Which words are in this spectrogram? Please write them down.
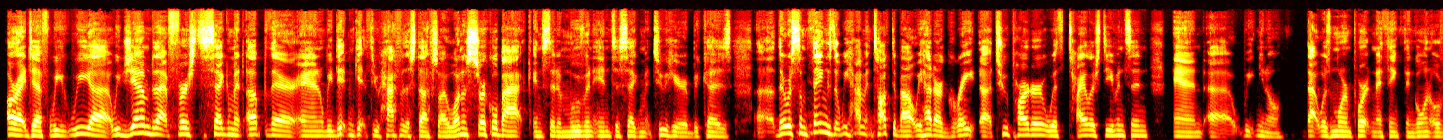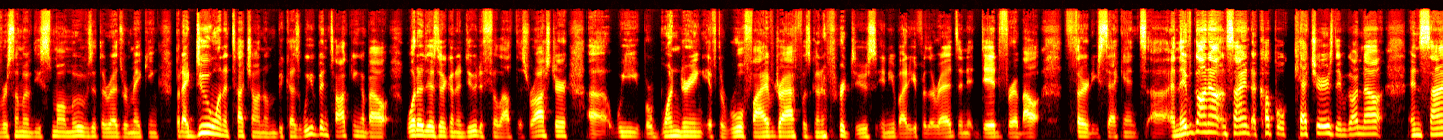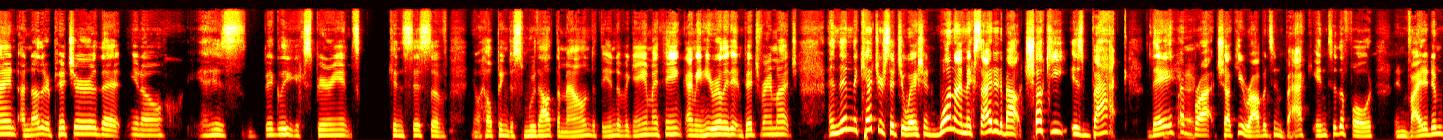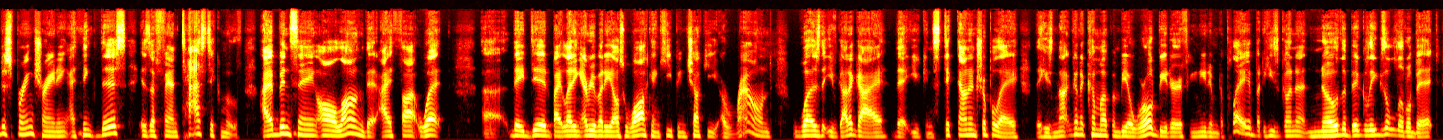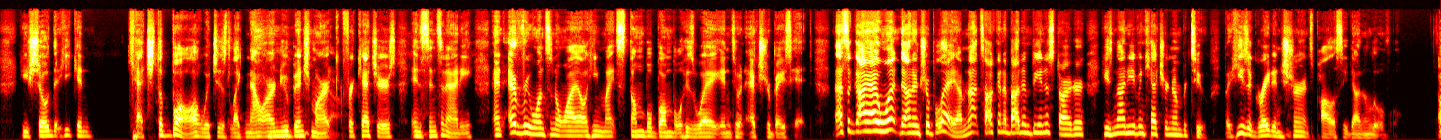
All right, Jeff. We we uh we jammed that first segment up there and we didn't get through half of the stuff. So I want to circle back instead of moving into segment 2 here because uh, there was some things that we haven't talked about. We had our great uh, two-parter with Tyler Stephenson, and uh we you know that was more important, I think, than going over some of these small moves that the Reds were making. But I do want to touch on them because we've been talking about what it is they're going to do to fill out this roster. Uh, we were wondering if the Rule 5 draft was going to produce anybody for the Reds, and it did for about 30 seconds. Uh, and they've gone out and signed a couple catchers. They've gone out and signed another pitcher that, you know, his big league experience consists of you know helping to smooth out the mound at the end of a game. I think. I mean, he really didn't pitch very much. And then the catcher situation. One I'm excited about. Chuckie is back. They He's have back. brought Chuckie Robinson back into the fold, invited him to spring training. I think this is a fantastic move. I've been saying all along that I thought what uh, they did by letting everybody else walk and keeping Chuckie around was that you've got a guy that you can stick down in AAA, that he's not going to come up and be a world beater if you need him to play, but he's going to know the big leagues a little bit. He showed that he can catch the ball, which is like now our new benchmark yeah. for catchers in Cincinnati. And every once in a while, he might stumble bumble his way into an extra base hit. That's a guy I want down in AAA. I'm not talking about him being a starter. He's not even catcher number two, but he's a great insurance policy down in Louisville.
